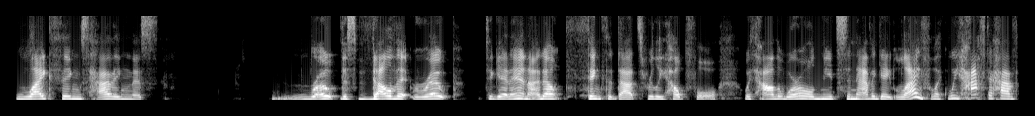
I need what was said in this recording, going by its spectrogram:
like things having this rope this velvet rope to get in. I don't think that that's really helpful with how the world needs to navigate life. Like, we have to have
